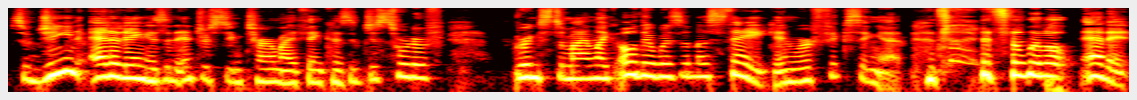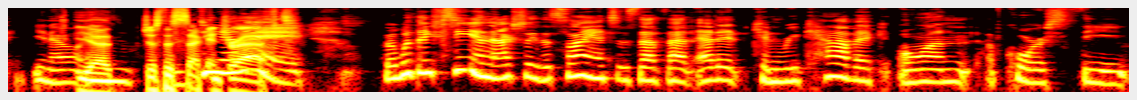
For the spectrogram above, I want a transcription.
So gene editing is an interesting term, I think, because it just sort of brings to mind like, oh, there was a mistake and we're fixing it. It's it's a little edit, you know. Yeah, just a second DNA. draft. But what they see in actually the science is that that edit can wreak havoc on, of course, the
